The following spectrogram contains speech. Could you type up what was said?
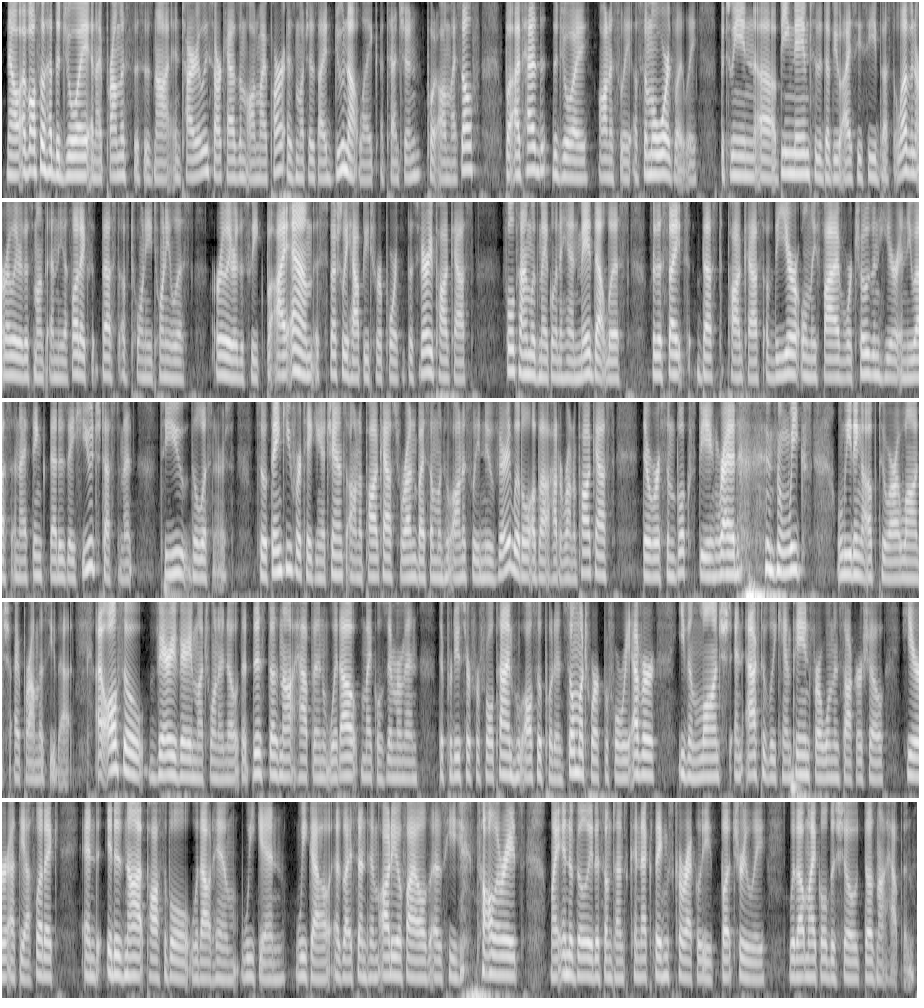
Now, I've also had the joy, and I promise this is not entirely sarcasm on my part, as much as I do not like attention put on myself, but I've had the joy, honestly, of some awards lately. Between uh, being named to the WICC Best 11 earlier this month and the Athletics Best of 2020 list earlier this week, but I am especially happy to report that this very podcast, Full Time with Meg Linehan, made that list for the site's best podcast of the year. Only five were chosen here in the US, and I think that is a huge testament to you, the listeners. So thank you for taking a chance on a podcast run by someone who honestly knew very little about how to run a podcast. There were some books being read in the weeks leading up to our launch, I promise you that. I also very, very much want to note that this does not happen without Michael Zimmerman, the producer for Full Time, who also put in so much work before we ever even launched and actively campaigned for a women's soccer show here at The Athletic. And it is not possible without him week in, week out, as I send him audio files as he tolerates my inability to sometimes connect things correctly. But truly, without Michael, the show does not happen.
